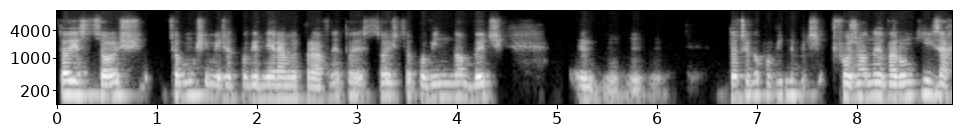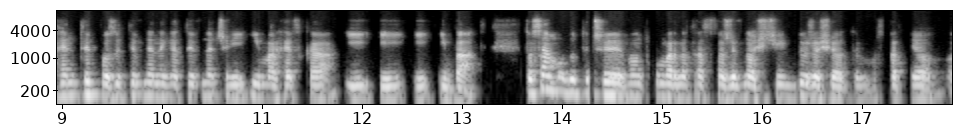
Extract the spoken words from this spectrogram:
To jest coś, co musi mieć odpowiednie ramy prawne, to jest coś, co powinno być do czego powinny być tworzone warunki, zachęty pozytywne, negatywne, czyli i marchewka, i, i, i, i bat. To samo dotyczy wątku marnotrawstwa żywności. Dużo się o tym ostatnio e,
